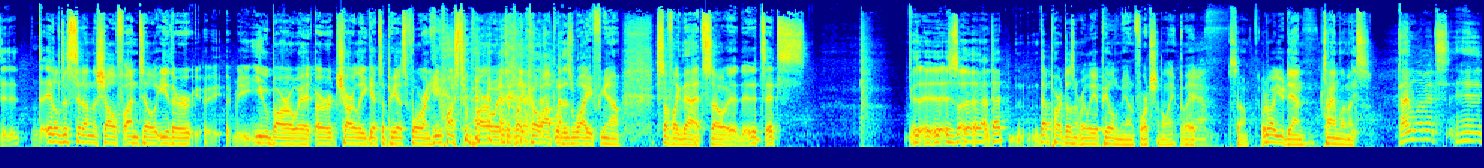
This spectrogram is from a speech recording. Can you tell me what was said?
it'll just sit on the shelf until either you borrow it or Charlie gets a PS4 and he wants to borrow it to play co-op with his wife, you know, stuff like that. So it, it's it's, it's uh, that that part doesn't really appeal to me, unfortunately. But Yeah. so, what about you, Dan? Time limits. Time limits. Eh,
